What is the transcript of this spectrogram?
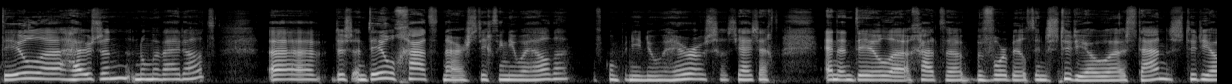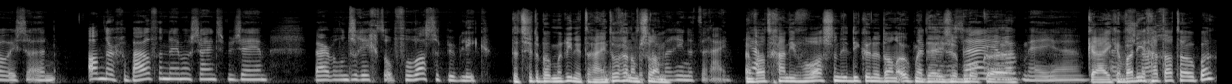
deelhuizen, noemen wij dat. Dus een deel gaat naar Stichting Nieuwe Helden. Of Company New Heroes, zoals jij zegt. En een deel gaat bijvoorbeeld in de studio staan. De studio is een ander gebouw van het Nemo Science Museum... waar we ons richten op volwassen publiek. Dat zit op het marineterrein, toch? In Amsterdam. Op het marineterrein. En ja. wat gaan die volwassenen, die kunnen dan ook met Dan deze zij blokken er ook mee, kijken. Wanneer gaat dat open?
